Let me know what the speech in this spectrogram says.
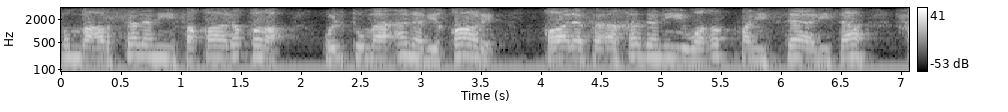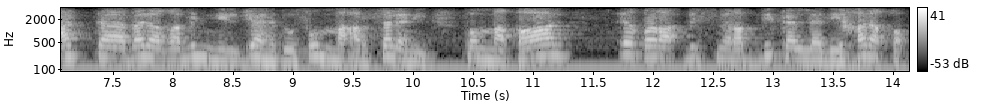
ثم أرسلني فقال اقرأ. قلت ما أنا بقارئ. قال فأخذني وغطني الثالثة حتى بلغ مني الجهد ثم أرسلني. ثم قال اقرأ باسم ربك الذي خلق.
